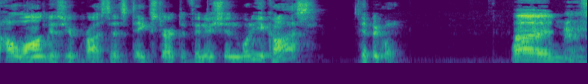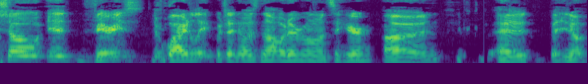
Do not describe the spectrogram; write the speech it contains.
how long does your process take start to finish, and what do you cost typically? Um, so it varies widely, which I know is not what everyone wants to hear. Um, and, but you know,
